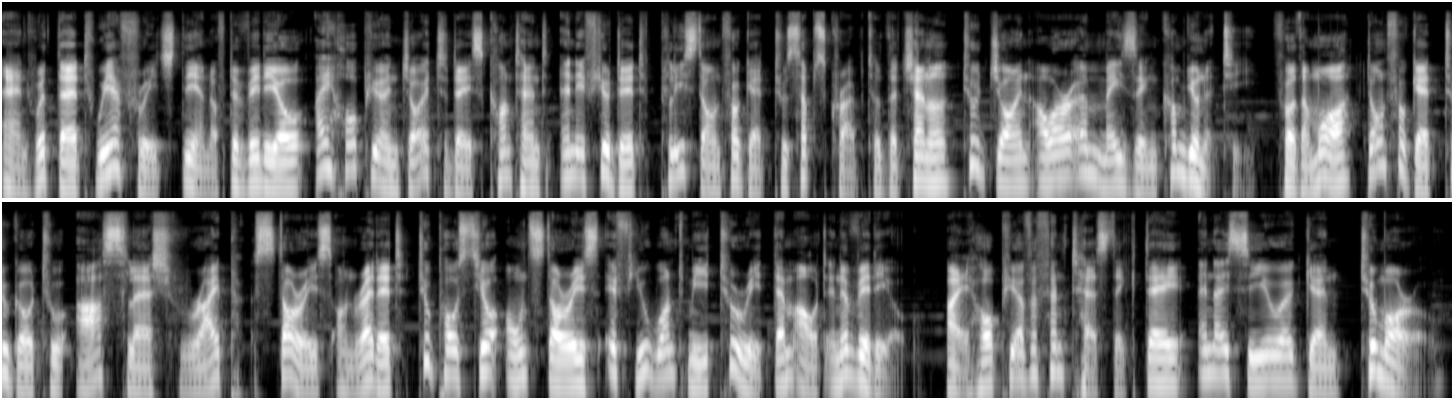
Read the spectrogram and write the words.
And with that, we have reached the end of the video. I hope you enjoyed today's content and if you did, please don't forget to subscribe to the channel to join our amazing community. Furthermore, don't forget to go to r slash ripe stories on Reddit to post your own stories if you want me to read them out in a video. I hope you have a fantastic day and I see you again tomorrow.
